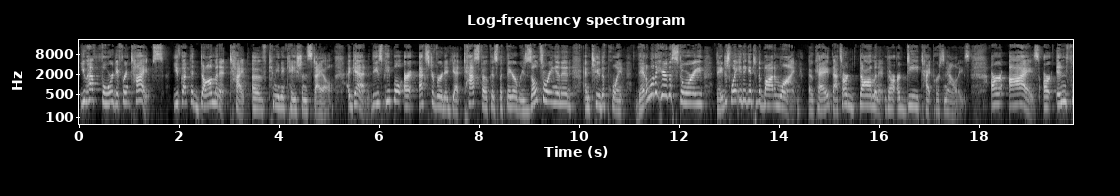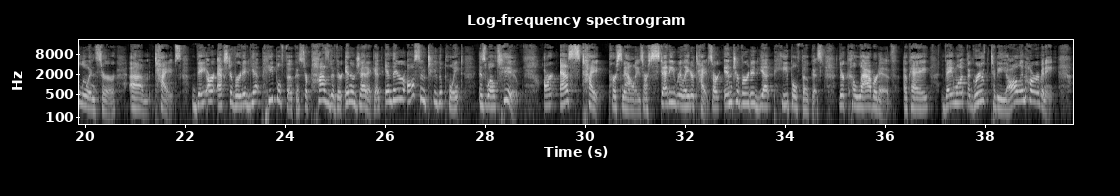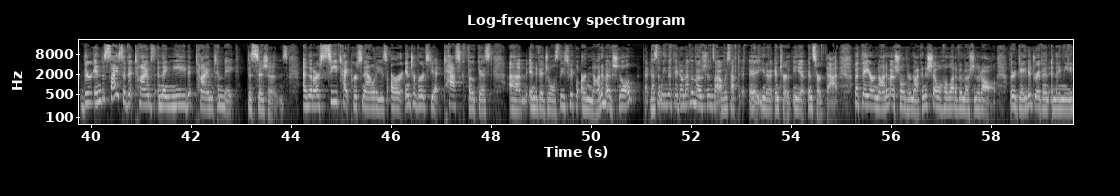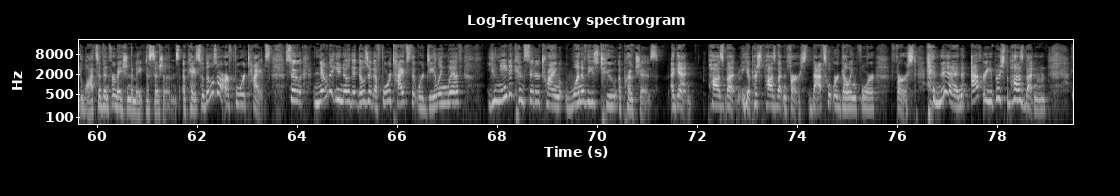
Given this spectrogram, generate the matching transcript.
You have four different types. You've got the dominant type of communication style. Again, these people are extroverted yet task focused, but they are results oriented and to the point. They don't want to hear the story. They just want you to get to the bottom line. Okay. That's our dominant. There are D type personalities. Our I's are influencer um, types. They are extroverted yet people focused or positive. They're energetic and, and they are also to the point as well too. Our S type personalities, our steady relator types are introverted yet people focused. They're collaborative. Okay. They want the group to be all in harmony. They're indecisive at times and they need time to make decisions. And then our C type personalities are introverts yet task focused um, individuals. These people are non emotional. That doesn't mean that they don't have emotions. I always have to, uh, you know, enter, you know, insert that. But they are non emotional. They're not going to show a whole lot of emotion at all. They're data driven and they need lots of information to make decisions. Okay. So those are our four types. So now that you know that those are the four types that we're dealing with, you need to consider trying one of these two approaches. Again, pause button, you know, push the pause button first. That's what we're going for first. And then after you push the pause button,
